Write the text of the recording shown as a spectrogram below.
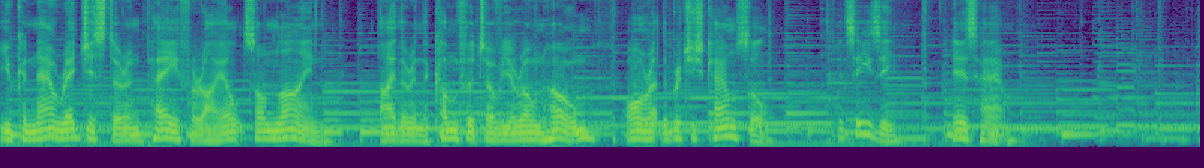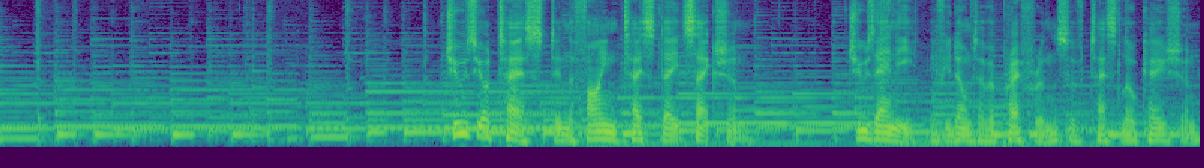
You can now register and pay for IELTS online, either in the comfort of your own home or at the British Council. It's easy. Here's how. Choose your test in the Find Test Date section. Choose any if you don't have a preference of test location.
